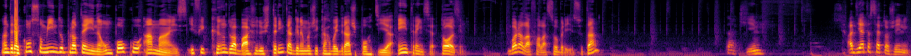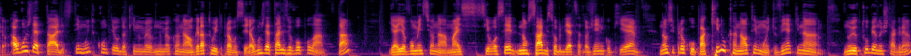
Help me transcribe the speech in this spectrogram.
André, consumindo proteína um pouco a mais e ficando abaixo dos 30 gramas de carboidratos por dia, entra em cetose? Bora lá falar sobre isso, tá? Tá aqui. A dieta cetogênica. Alguns detalhes, tem muito conteúdo aqui no meu, no meu canal, gratuito para você. Alguns detalhes eu vou pular, tá? E aí eu vou mencionar, mas se você não sabe sobre dieta cetogênica, o que é, não se preocupa. Aqui no canal tem muito. Vem aqui na, no YouTube ou no Instagram,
